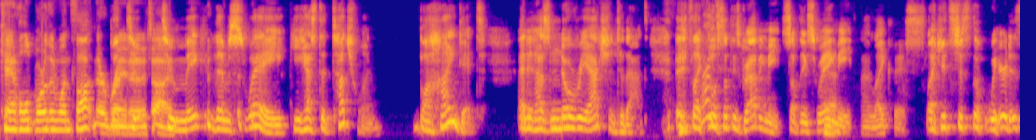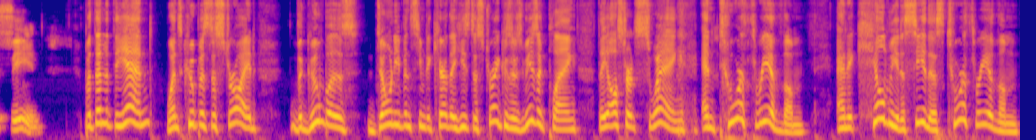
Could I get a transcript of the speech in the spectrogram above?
can't hold more than one thought in their brain to, at a time. to make them sway, he has to touch one behind it. And it has no reaction to that. It's like, oh, something's grabbing me, something's swaying Yeah. me. I like this. Like, it's just the weirdest scene. But then at the end, once Koopa's destroyed, the Goombas don't even seem to care that he's destroyed because there's music playing. They all start swaying, and two or three of them, and it killed me to see this, two or three of them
